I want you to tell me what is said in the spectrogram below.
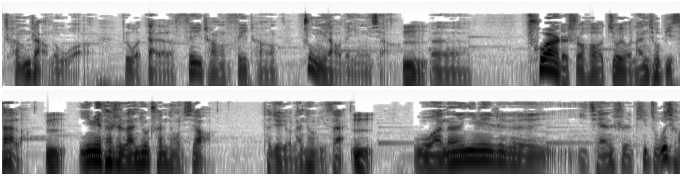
成长的我，给我带来了非常非常重要的影响，嗯，呃，初二的时候就有篮球比赛了，嗯，因为它是篮球传统校，它就有篮球比赛，嗯。我呢，因为这个以前是踢足球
